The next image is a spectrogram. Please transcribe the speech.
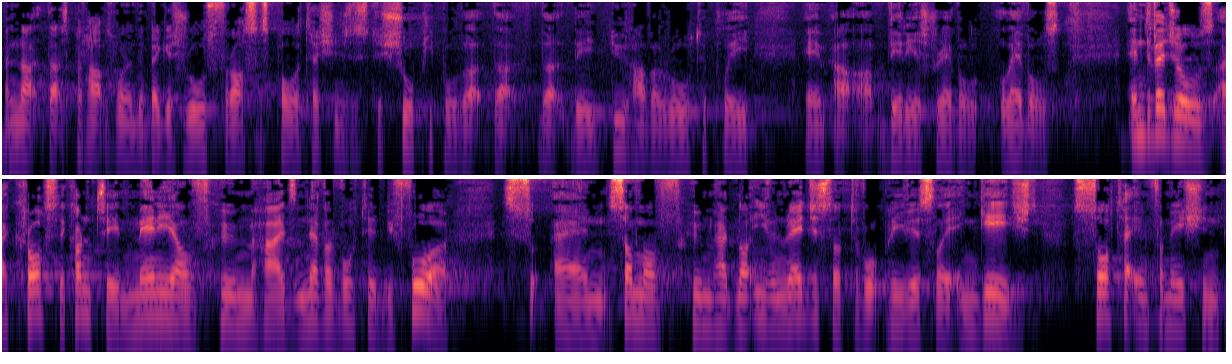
And that, that's perhaps one of the biggest roles for us as politicians is to show people that, that, that they do have a role to play um, at, at various level, levels. Individuals across the country, many of whom had never voted before, so, and some of whom had not even registered to vote previously, engaged, sought out information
